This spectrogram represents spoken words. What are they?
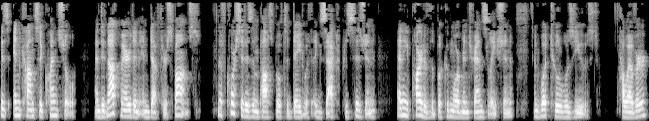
is inconsequential and did not merit an in-depth response. Of course it is impossible to date with exact precision any part of the Book of Mormon translation and what tool was used. However,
